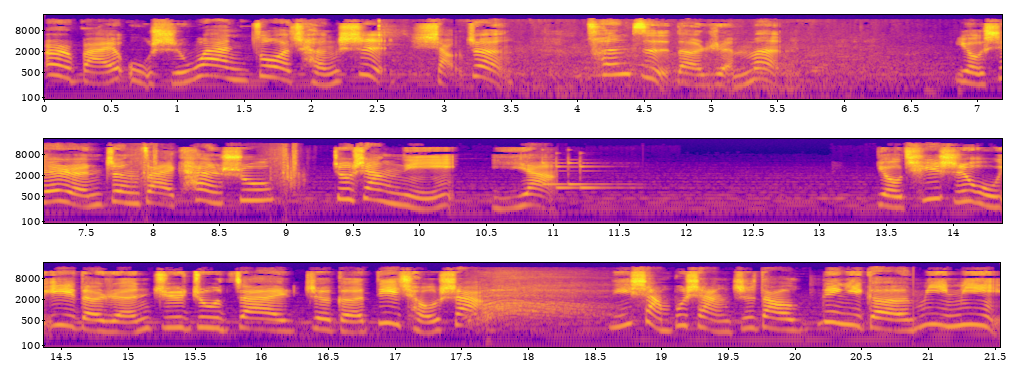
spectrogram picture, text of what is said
二百五十万座城市、小镇、村子的人们。有些人正在看书，就像你。一样，有七十五亿的人居住在这个地球上。你想不想知道另一个秘密？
